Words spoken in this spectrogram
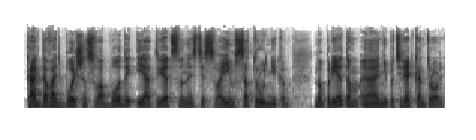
Как давать больше свободы и ответственности своим сотрудникам, но при этом э, не потерять контроль?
